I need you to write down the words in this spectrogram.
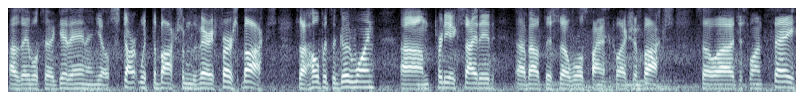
I was able to get in and you know start with the box from the very first box. So I hope it's a good one. Um, pretty excited about this uh, world's finest collection box. So uh, just want to say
